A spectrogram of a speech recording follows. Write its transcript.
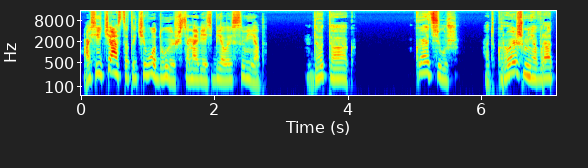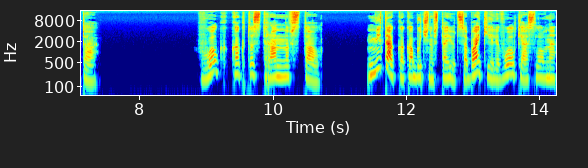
а сейчас-то ты чего дуешься на весь белый свет? Да так. Катюш, откроешь мне врата? Волк как-то странно встал. Не так, как обычно встают собаки или волки, а словно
